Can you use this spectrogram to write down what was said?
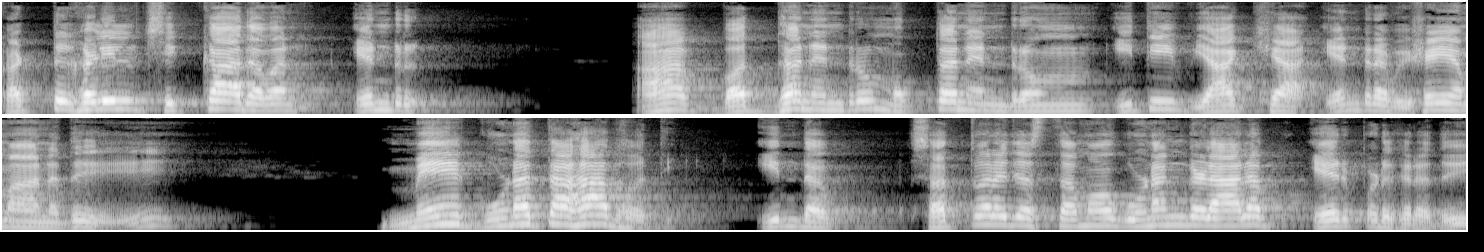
கட்டுகளில் சிக்காதவன் என்று. ஆஹா பத்தன் என்றும் முக்தன் என்றும் இதி வியாக்கியா என்ற விஷயமானது மே குணத்தா பவதி. இந்த சத்வரஜஸ்தமோ குணங்களால் ஏற்படுகிறது.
